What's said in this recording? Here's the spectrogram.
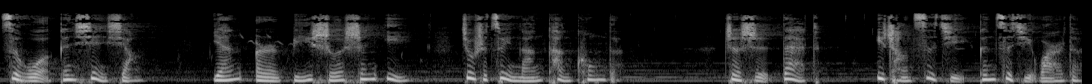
自我跟现象，眼耳鼻舌身意，就是最难看空的。这是 that 一场自己跟自己玩的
